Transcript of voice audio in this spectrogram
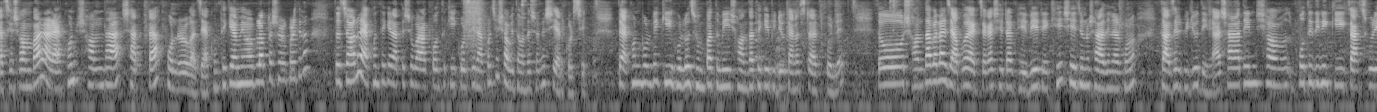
আজকে সোমবার আর এখন সন্ধ্যা সাতটা পনেরো বাজে। এখন থেকে আমি আমার ব্লগটা শুরু করে দিলাম। তো চলো, এখন থেকে রাতে সবার আগ পর্যন্ত কী করছি, না করছি, সবই তোমাদের সঙ্গে শেয়ার করছি। তো এখন বলবে কি হলো? ঝুম্পা, তুমি সন্ধ্যা থেকে ভিডিও কেন স্টার্ট করলে? তো সন্ধ্যাবেলায় যাব এক জায়গায়, সেটা ভেবে রেখে, সেই জন্য সারাদিন আর কোনো কাজের ভিডিও দিই আর সারাদিন প্রতিদিনই কি কাজ করি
